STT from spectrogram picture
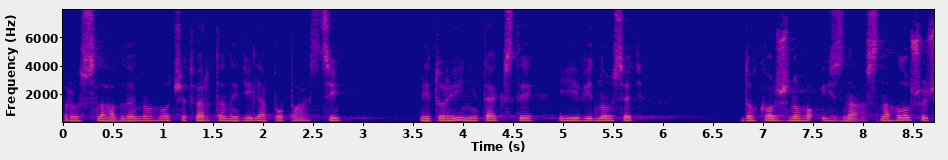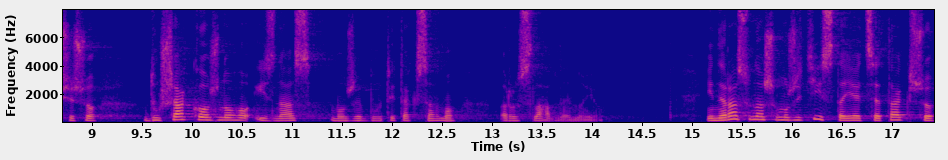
розслабленого, четверта неділя по Пасці, літургійні тексти її відносять до кожного із нас, наголошуючи, що душа кожного із нас може бути так само розслабленою. І не раз у нашому житті стається так, що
